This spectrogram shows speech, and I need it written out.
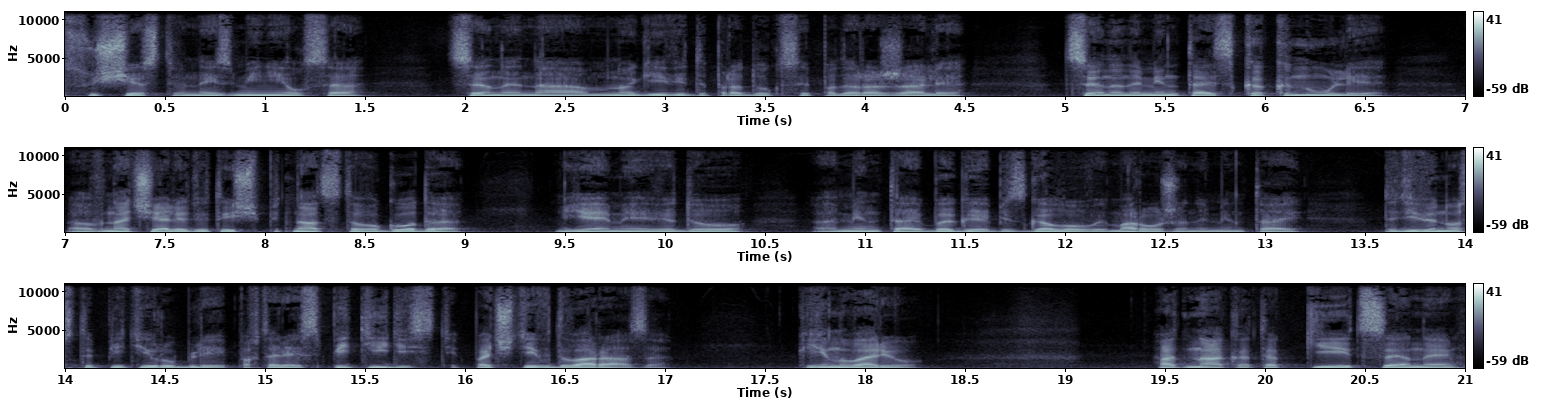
существенно изменился. Цены на многие виды продукции подорожали. Цены на ментай скакнули в начале 2015 года, я имею в виду ментай БГ, безголовый, мороженый ментай – до 95 рублей, повторяю, с 50, почти в два раза к январю. Однако такие цены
